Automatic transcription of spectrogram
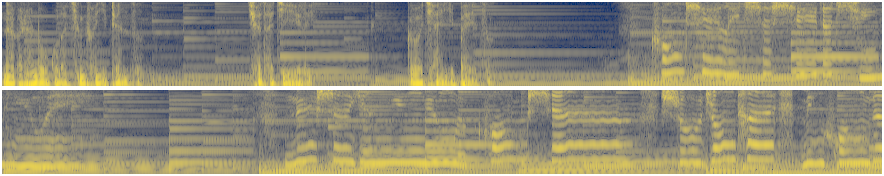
那个人路过了青春一阵子，却在记忆里搁浅一辈子。空气里窒息的气味，女士眼氤氲了光线，梳妆台明晃的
